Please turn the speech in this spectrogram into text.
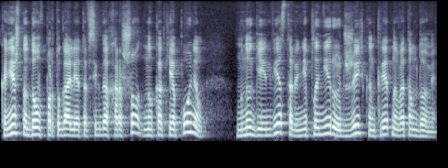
Конечно, дом в Португалии это всегда хорошо, но как я понял, многие инвесторы не планируют жить конкретно в этом доме,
